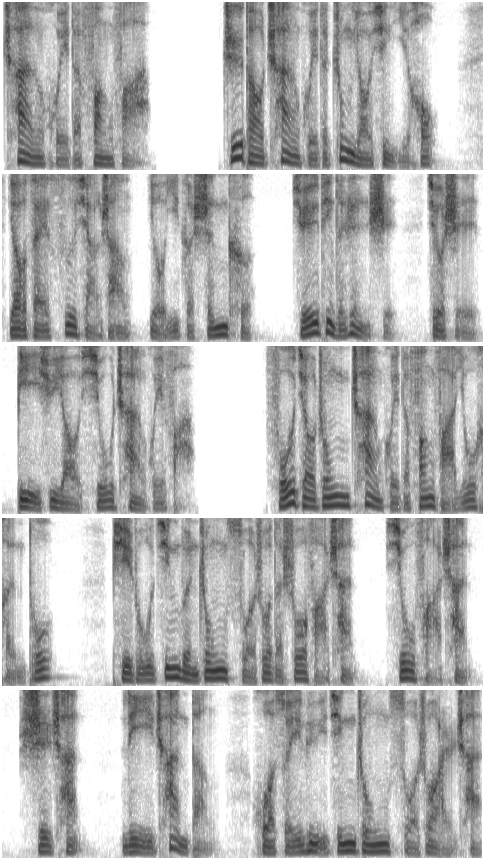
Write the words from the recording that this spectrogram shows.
忏悔的方法。知道忏悔的重要性以后，要在思想上有一个深刻、决定的认识，就是必须要修忏悔法。佛教中忏悔的方法有很多，譬如经论中所说的说法忏、修法忏、施忏、礼忏等，或随律经中所说而忏。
